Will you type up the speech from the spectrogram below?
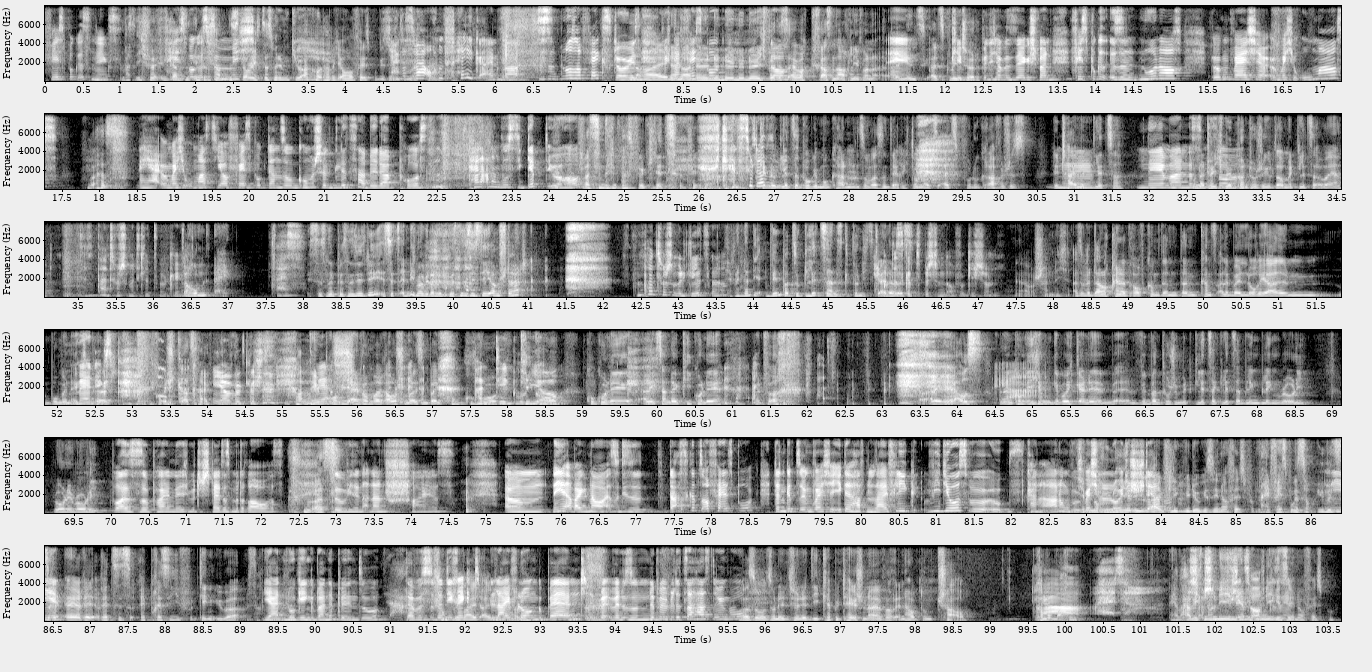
Facebook ist nix. Was ich für ganzen Facebook für interessanten Stories, das mit dem QR-Code habe ich auch auf Facebook gesehen. Ja, das war auch ein Fake einfach. Das sind nur so Fake-Stories. Nein, nein, nein, nö, nö, nö, nö, nö, ich werde das einfach krass nachliefern Ey, in- als Screenshot. Okay, bin ich aber sehr gespannt. Facebook sind nur noch irgendwelche, irgendwelche Omas. Was? Naja, irgendwelche Omas, die auf Facebook dann so komische Glitzerbilder posten. Keine Ahnung, wo es die gibt überhaupt. Was sind denn was für Glitzerbilder? Kennst du Ich kenne nur das? Glitzer-Pokémon-Karten und sowas in der Richtung als, als fotografisches Detail Nee. mit Glitzer. Nee, Mann. Das Und natürlich so Wimperntusche gibt es auch mit Glitzer, aber ja. Wimperntusch mit Glitzer, okay. Warum? Ey, Was? ist das eine Business-Idee? Ist jetzt endlich mal wieder eine Business-Idee am Start? Wimperntusch mit Glitzer? Ja, wenn dann die Wimpern so glitzern, es gibt doch nichts Ja, gut, Geileres. das gibt es bestimmt auch wirklich schon. ja, wahrscheinlich. Also wenn da noch keiner draufkommt, dann, dann kann es alle bei L'Oreal m, Woman Man Expert, wollte ich gerade sagen, Ja, wirklich. Panthen-Profi einfach mal rausschmeißen bei Ku- Kuko, Panthen-Profi Kiko, auch. Kukule, Alexander Kikule, einfach alle raus und dann Ja. komme ich und gebe euch geile äh, Wimperntusche mit Glitzer, Glitzer, Bling, Bling, Rolli. Rolli, Rolli. Boah, das ist so peinlich. Bitte schneid das mit raus. Was? So wie den anderen Scheiß. ähm, nee, aber genau, also diese, das gibt's auf Facebook. Dann gibt's irgendwelche ekelhaften Live-League-Videos, wo, keine Ahnung, wo Ich habe irgendwelche noch nie Leute ein sterben. Live-Leak-Video gesehen auf Facebook. Nein, Facebook ist doch übelst Nee. re äh, re repressiv gegenüber. Ja, nur gegenüber Nippeln so. da wirst du dann direkt lifelong gebannt, wenn du so einen Nippelblitzer hast irgendwo. Oder so, so eine schöne Decapitation einfach, Enthauptung, ciao. Kann man machen. Alter. Ja, aber Hab habe ich ich auch noch nie, nee, zu ich noch nie gesehen. gesehen auf Facebook.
